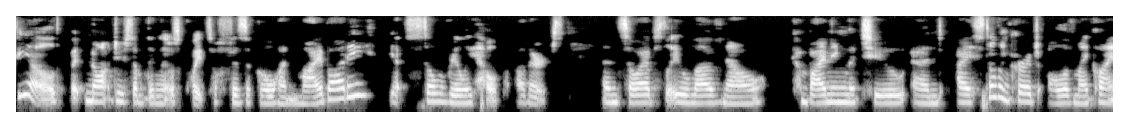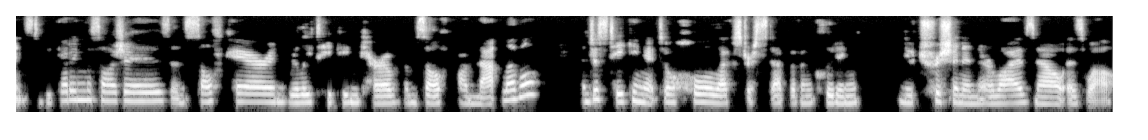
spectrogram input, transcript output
field, but not do something that was quite so physical on my body, yet still really help others. And so I absolutely love now combining the two. And I still encourage all of my clients to be getting massages and self care and really taking care of themselves on that level and just taking it to a whole extra step of including nutrition in their lives now as well.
